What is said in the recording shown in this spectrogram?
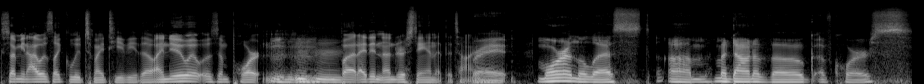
So I mean, I was like glued to my TV though. I knew it was important, Mhm. Mhm. but I didn't understand at the time. right. More on the list. Um, Madonna Vogue, of course.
